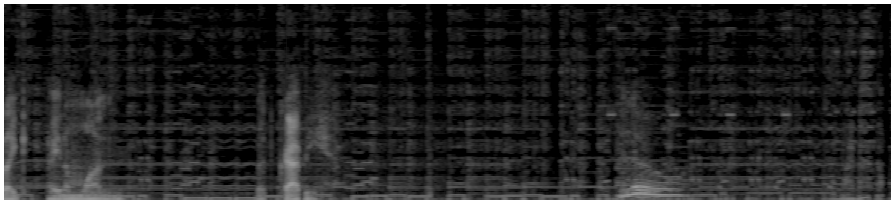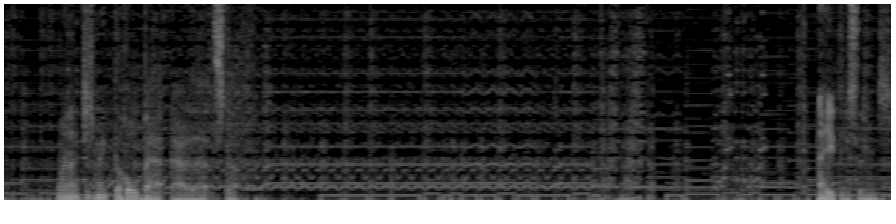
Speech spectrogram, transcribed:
like item one, but crappy. Hello. Why not just make the whole bat out of that stuff? I hate these things.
